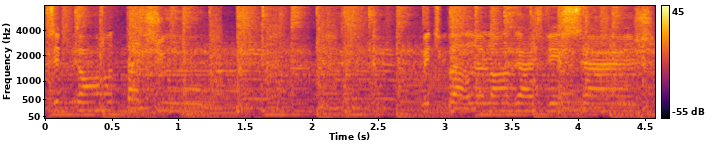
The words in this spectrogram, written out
c'est tendre ta joue. Mais tu parles le langage des singes.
